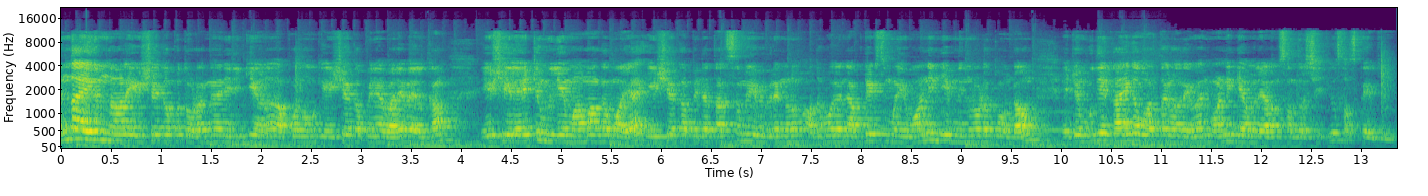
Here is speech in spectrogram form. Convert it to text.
എന്തായാലും നാളെ ഏഷ്യ കപ്പ് തുടങ്ങാനിരിക്കുകയാണ്. അപ്പോൾ നമുക്ക് ഏഷ്യ കപ്പിനെ വരവേൽക്കാം. ഏഷ്യയിലെ ഏറ്റവും വലിയ മാമാങ്കമായ ഏഷ്യ കപ്പിന്റെ തത്സമയ വിവരങ്ങളും അതുപോലെ തന്നെ അപ്ഡേറ്റ്സുമായി വൺ ഇന്ത്യയും നിങ്ങളോടൊപ്പം ഉണ്ടാവും. ഏറ്റവും പുതിയ കായിക വാർത്തകൾ അറിയുവാൻ വൺ ഇന്ത്യ മലയാളം സന്ദർശിക്കൂ. സബ്സ്ക്രൈബ് ചെയ്യൂ.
